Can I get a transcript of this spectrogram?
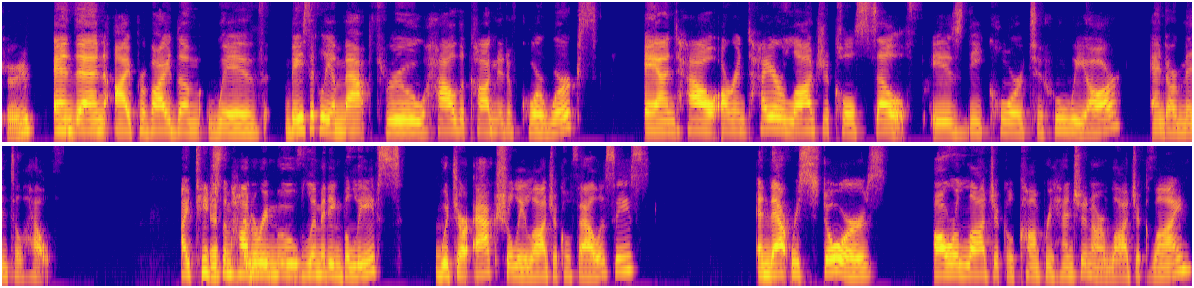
Okay. And then I provide them with basically a map through how the cognitive core works and how our entire logical self is the core to who we are and our mental health. I teach them how to remove limiting beliefs, which are actually logical fallacies. And that restores our logical comprehension, our logic line.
